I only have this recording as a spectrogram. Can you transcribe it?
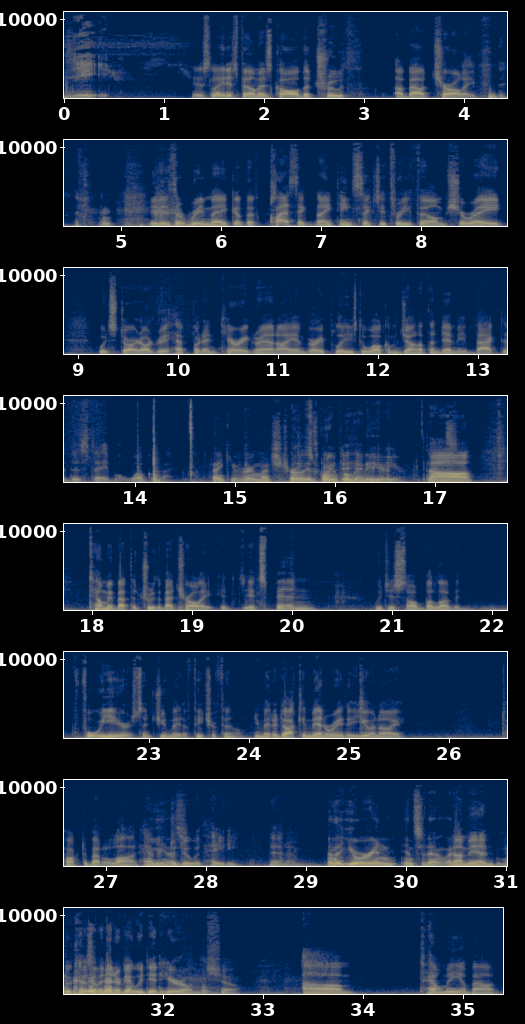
D. His latest film is called The Truth About Charlie. it is a remake of the classic 1963 film Charade, which starred Audrey Hepburn and Cary Grant. I am very pleased to welcome Jonathan Demme back to this table. Welcome back. Thank you very much, Charlie. It's, great wonderful to, have be you here. Uh, tell me about The Truth About Charlie. It, it's been, we just saw Beloved, four years since you made a feature film. You made a documentary that you and I talked about a lot, having to do with Haiti. And um, and that you were in, incidentally. I'm in because of an interview we did here on the show. Um, tell me about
